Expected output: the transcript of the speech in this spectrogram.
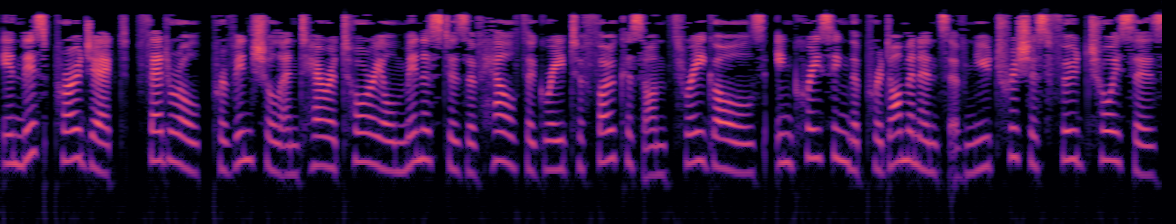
In this project, federal, provincial and territorial ministers of health agreed to focus on three goals, increasing the predominance of nutritious food choices,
